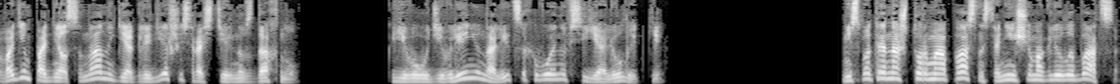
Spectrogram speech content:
Вадим поднялся на ноги оглядевшись, растерянно вздохнул. К его удивлению, на лицах воинов сияли улыбки. Несмотря на шторм и опасность, они еще могли улыбаться.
